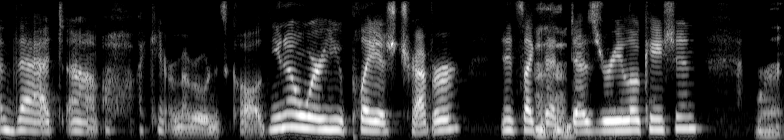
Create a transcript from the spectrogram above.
that, um, oh, I can't remember what it's called, you know, where you play as Trevor and it's like that Desiree location Right.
